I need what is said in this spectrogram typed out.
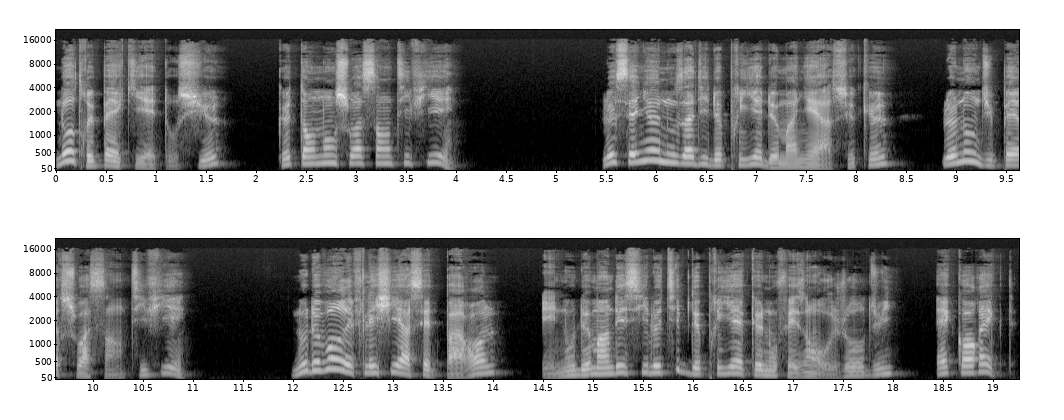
Notre Père qui est aux cieux, que ton nom soit sanctifié. Le Seigneur nous a dit de prier de manière à ce que le nom du Père soit sanctifié. Nous devons réfléchir à cette parole et nous demander si le type de prière que nous faisons aujourd'hui est correct.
